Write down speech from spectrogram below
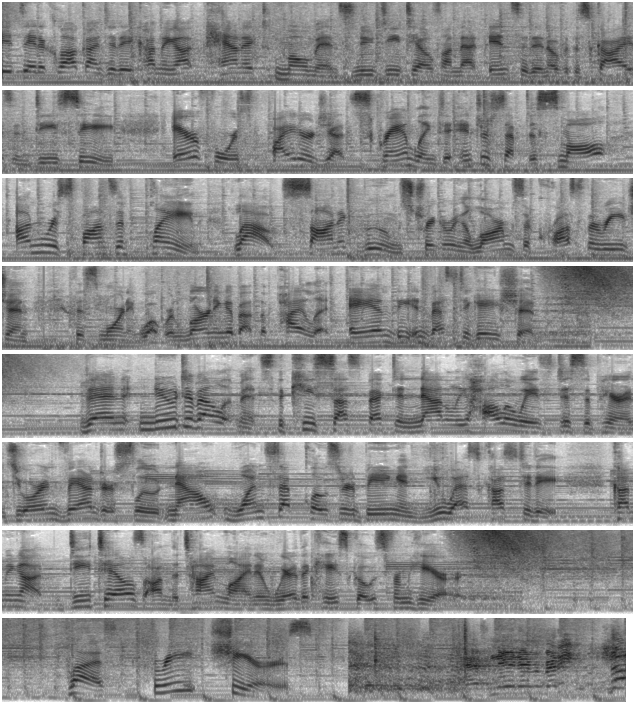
It's 8 o'clock on today. Coming up, panicked moments. New details on that incident over the skies in D.C. Air Force fighter jets scrambling to intercept a small, unresponsive plane. Loud sonic booms triggering alarms across the region. This morning, what we're learning about the pilot and the investigation. Then, new developments. The key suspect in Natalee Holloway's disappearance, Joran van der Sloot, now one step closer to being in U.S. custody. Coming up, details on the timeline and where the case goes from here. Plus, three cheers. Afternoon, everybody. No!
